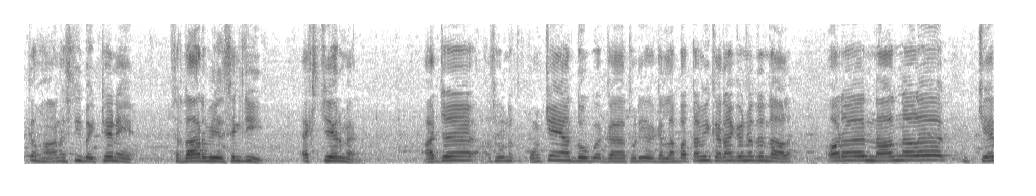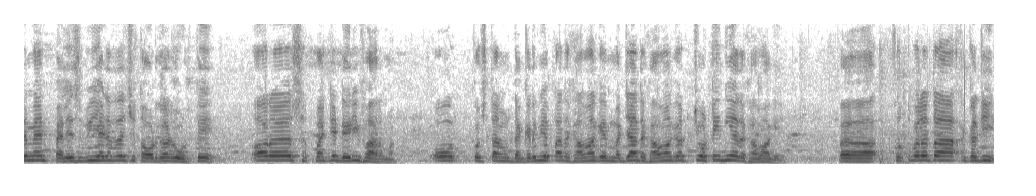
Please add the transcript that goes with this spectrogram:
ਇੱਕ ਅਸੀਂ ਬੈਠੇ ਨੇ, ਸਰਦਾਰ ਵੀਰ ਸਿੰਘ ਜੀ ਐਕਸ ਚੇਅਰਮੈਨ ਅੱਜ ਅਸੀਂ ਉਹਨਾਂ ਕੋਲ ਪਹੁੰਚੇ ਆ ਦੋ ਥੋੜੀ ਗੱਲਾਂ ਬਾਤਾਂ ਵੀ ਕਰਾਂਗੇ ਉਹਨਾਂ ਦੇ ਨਾਲ। ਔਰ ਨਾਲ ਨਾਲ ਚੇਅਰਮੈਨ ਪੈਲੇਸ ਵੀ ਹੈ ਜਿਹੜਾ ਚਿਤੌੜਗੜ੍ਹ ਰੋਡ ਤੇ। ਔਰ ਸਰਪੰਚ ਡੇਰੀ ਫਾਰਮ। ਉਹ ਕੁਝ ਤੁਹਾਨੂੰ ਡੰਗਰ ਵੀ ਆਪਾਂ ਦਿਖਾਵਾਂਗੇ, ਮੱਝਾਂ ਦਿਖਾਵਾਂਗੇ ਔਰ ਚੋਟੀ ਦੀਆਂ ਦਿਖਾਵਾਂਗੇ। ਸਭ ਤੋਂ ਪਹਿਲਾਂ ਤਾਂ ਅੰਕਲ ਜੀ,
